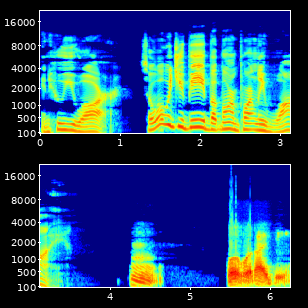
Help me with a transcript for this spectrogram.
and who you are. So what would you be, but more importantly, why? Hmm. What would I be?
